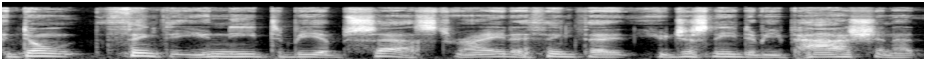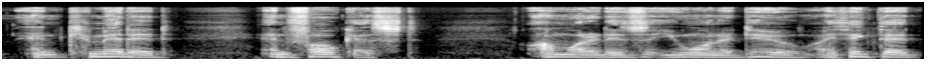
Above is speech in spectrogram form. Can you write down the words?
I don't think that you need to be obsessed, right? I think that you just need to be passionate and committed and focused on what it is that you want to do. I think that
